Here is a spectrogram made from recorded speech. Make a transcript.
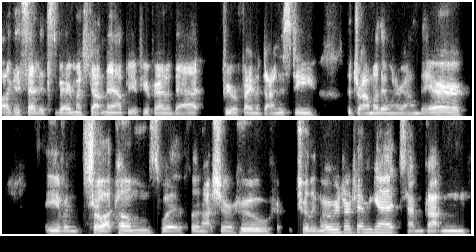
like I said, it's very much Downton Abbey. If you're a fan of that, if you're a fan of Dynasty, the drama that went around there, even Sherlock Holmes with uh, not sure who truly murdered him yet. Haven't gotten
